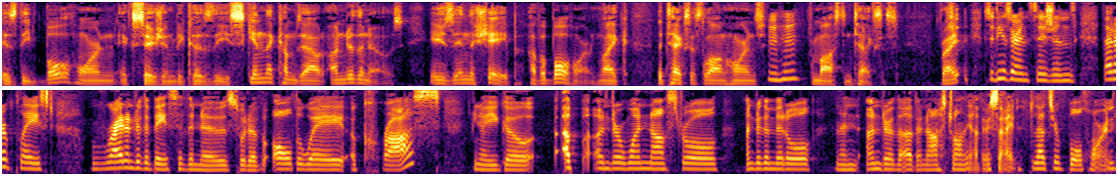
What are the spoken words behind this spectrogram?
is the bullhorn excision because the skin that comes out under the nose is in the shape of a bullhorn, like the Texas Longhorns mm-hmm. from Austin, Texas. Right? so these are incisions that are placed right under the base of the nose, sort of all the way across. You know, you go up under one nostril, under the middle, and then under the other nostril on the other side. So that's your bullhorn.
